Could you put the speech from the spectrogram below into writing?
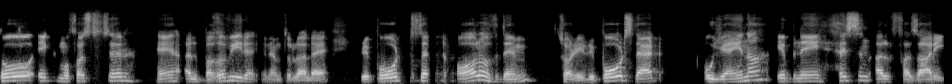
تو ایک مفسر ہیں، البغوی رحمۃ اللہ علیہ reports that all of them sorry reports that اوینا ابن حسن الفزاری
